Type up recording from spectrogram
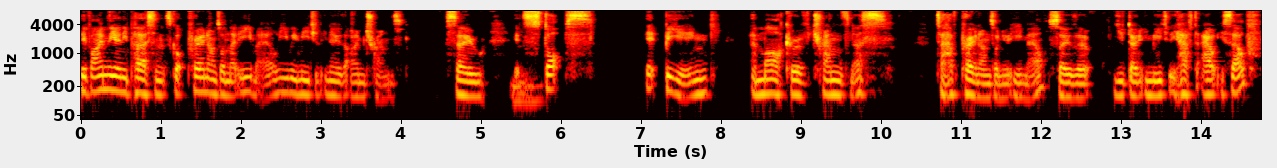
if I'm the only person that's got pronouns on their email, you immediately know that I'm trans. So mm. it stops it being a marker of transness to have pronouns on your email so that you don't immediately have to out yourself.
